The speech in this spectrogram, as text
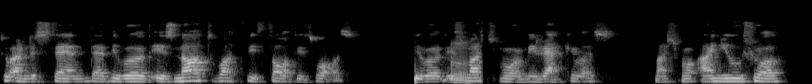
to understand that the world is not what we thought it was. The world is mm. much more miraculous, much more unusual,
